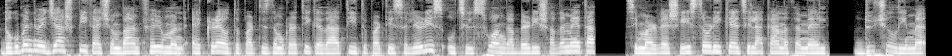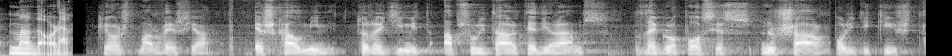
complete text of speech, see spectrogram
Dokumenti me 6 pika që mban firmën e kreut të Partisë Demokratike dhe atij të Partisë së Lirisë u cilësua nga Berisha dhe Meta si marrëveshje historike e cila ka në themel dy qëllime madhore. Kjo është marrëveshja e shkallmimit të regjimit absolutar të Edi Ramës dhe groposjes në sharrë politikisht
